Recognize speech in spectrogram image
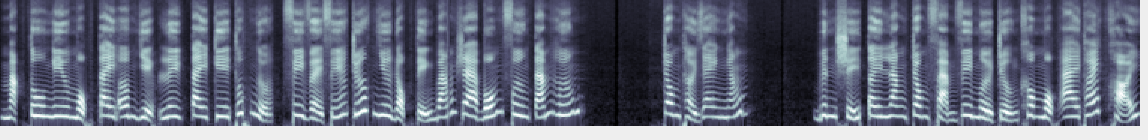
Mặt tu nghiêu một tay ôm Diệp Ly, tay kia thúc ngựa, phi về phía trước như độc tiện bắn ra bốn phương tám hướng. Trong thời gian ngắn, binh sĩ Tây Lăng trong phạm vi mười trượng không một ai thoát khỏi.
